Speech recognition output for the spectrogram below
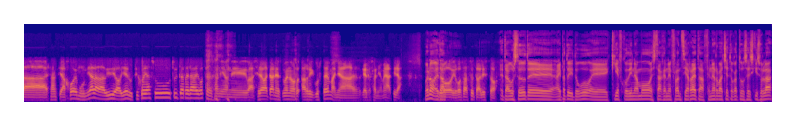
eta esan zia, joe, mundiala da bideo, oie, utziko jazu Twitterrera egoten esan nion, ni, ba, zira batean ez duen argi ikusten, baina gero esan mea, tira. Bueno, eta... Igo, igo zazu listo. Eta guzti dute, aipatu ditugu, e, Kievko Dinamo, ez gene Frantziarra, eta Fenerbahce tokatu zaizkizuela,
